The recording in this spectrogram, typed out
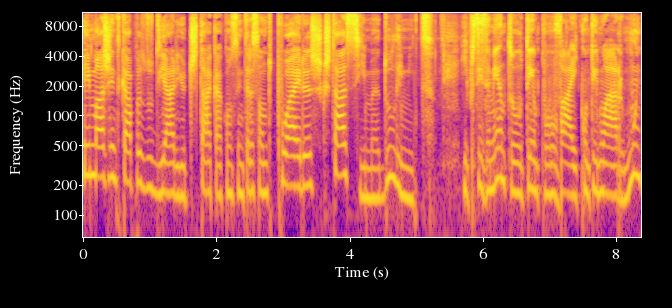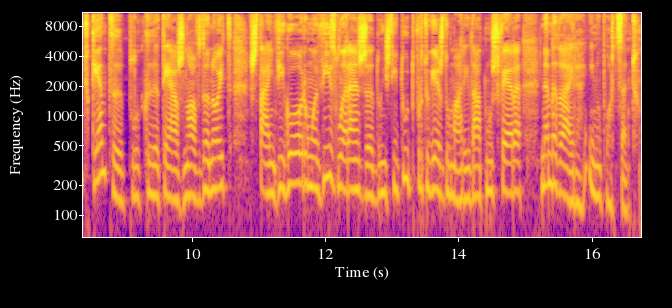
A imagem de capa do diário destaca a concentração de poeiras que está acima do limite. E precisamente o tempo vai continuar muito quente, pelo que até às nove da noite está em vigor um aviso laranja do Instituto Português do Mar e da Atmosfera na Madeira e no Porto Santo.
